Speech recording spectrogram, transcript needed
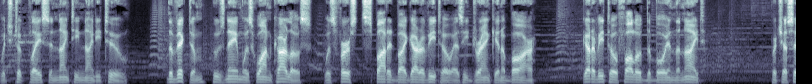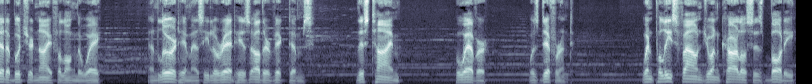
which took place in 1992. The victim, whose name was Juan Carlos, was first spotted by Garavito as he drank in a bar. Garavito followed the boy in the night, purchased a butcher knife along the way, and lured him as he lured his other victims. This time, whoever, was different. When police found Juan Carlos's body,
